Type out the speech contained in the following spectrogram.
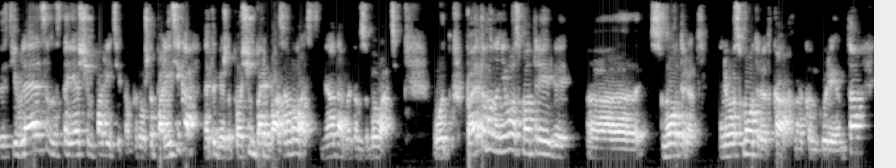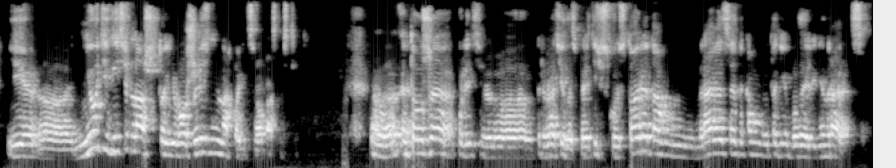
То есть является настоящим политиком, потому что политика – это, между прочим, борьба за власть. Не надо об этом забывать. Вот. Поэтому на него смотрели смотрят, на него смотрят как на конкурента, и э, неудивительно, что его жизнь находится в опасности. Э, это уже э, превратилось в политическую историю, там нравится это кому бы то ни было или не нравится.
